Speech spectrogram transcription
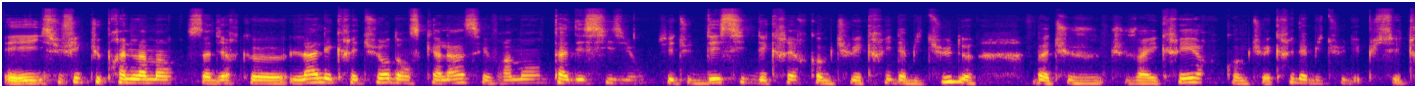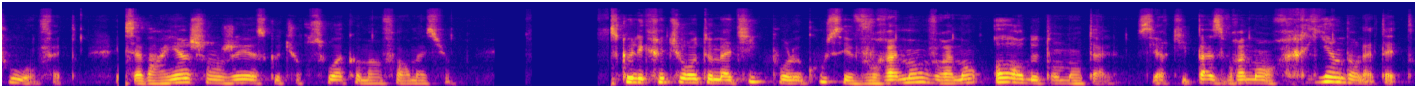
Et il suffit que tu prennes la main. C'est-à-dire que là, l'écriture, dans ce cas-là, c'est vraiment ta décision. Si tu décides d'écrire comme tu écris d'habitude, bah tu, tu, vas écrire comme tu écris d'habitude. Et puis c'est tout, en fait. Et ça va rien changer à ce que tu reçois comme information. Parce que l'écriture automatique, pour le coup, c'est vraiment, vraiment hors de ton mental. C'est-à-dire qu'il passe vraiment rien dans la tête.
